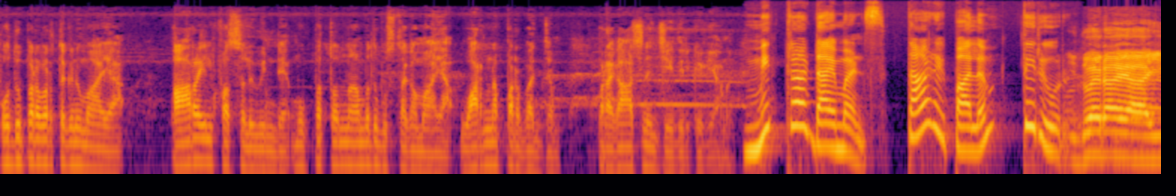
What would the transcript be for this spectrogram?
പൊതുപ്രവർത്തകനുമായ പാറയിൽ ഫസലുവിന്റെ മുപ്പത്തൊന്നാമത് പുസ്തകമായ വർണപ്രപഞ്ചം പ്രകാശനം ചെയ്തിരിക്കുകയാണ്. മിത്ര ഡയമണ്ട്സ് താഴെപ്പാലം തിരൂർ. ഇതുവരെയായി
